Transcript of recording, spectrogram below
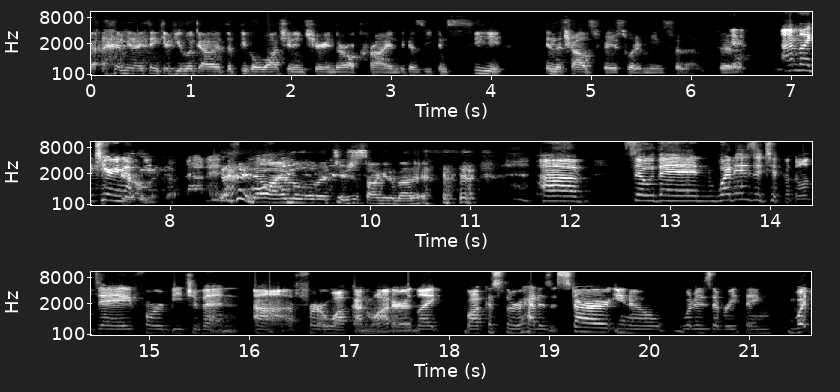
I mean, I think if you look out at the people watching and cheering, they're all crying because you can see in the child's face what it means to them. To, yeah. I'm like tearing up about it. I know I'm a little bit too just talking about it. um, so then, what is a typical day for a beach event uh, for a walk on water? Like, walk us through how does it start? You know, what is everything? What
